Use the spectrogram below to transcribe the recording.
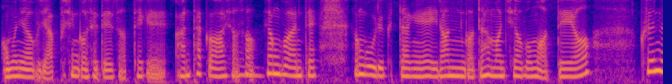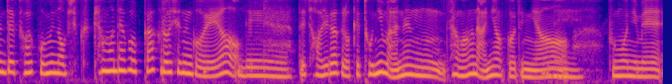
어머니 아버지 아프신 것에 대해서 되게 안타까워하셔서 음. 형부한테 형부 우리 그 땅에 이런 것들 한번 지어보면 어때요? 그랬는데 별 고민 없이 그렇게 한번 해볼까 그러시는 거예요. 네. 근데 저희가 그렇게 돈이 많은 상황은 아니었거든요. 네. 부모님의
